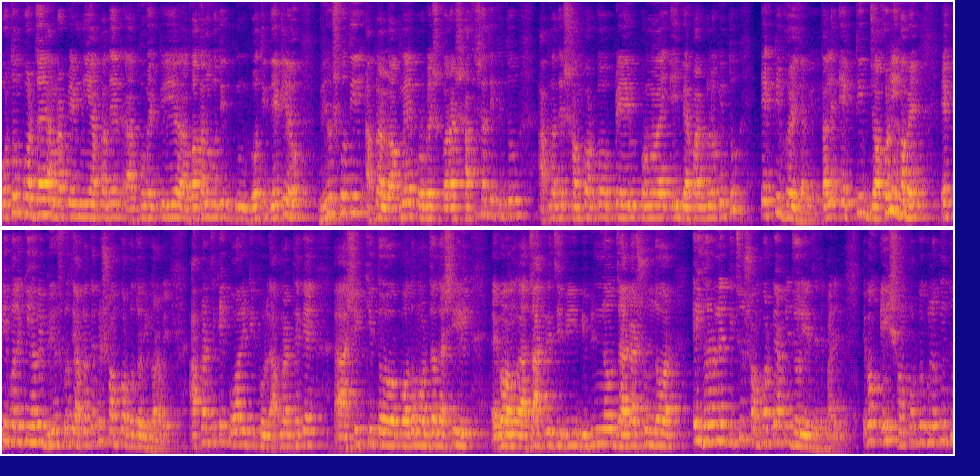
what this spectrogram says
প্রথম পর্যায়ে আমরা প্রেম নিয়ে আপনাদের খুব একটি আহ, গতানুগতিক গতি দেখলেও বৃহস্পতি আপনার লগ্নে প্রবেশ করার সাথে সাথে কিন্তু আপনাদের সম্পর্ক প্রেম প্রণয় এই ব্যাপারগুলো কিন্তু অ্যাক্টিভ হয়ে যাবে। তাহলে অ্যাক্টিভ যখনই হবে অ্যাক্টিভ হলে কি হবে? বৃহস্পতি আপনাদেরকে সম্পর্ক তৈরি করাবে। আপনার থেকে কোয়ালিটিফুল আপনার থেকে শিক্ষিত পদমর্যাদাশীল এবং চাকরিজীবী, বিভিন্ন জায়গা সুন্দর, এই ধরনের কিছু সম্পর্কে আপনি জড়িয়ে যেতে পারেন। এবং এই সম্পর্কগুলো কিন্তু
